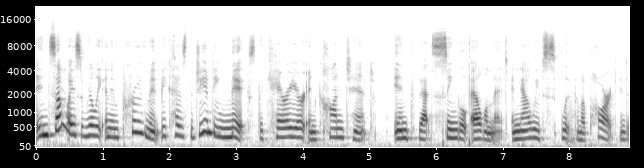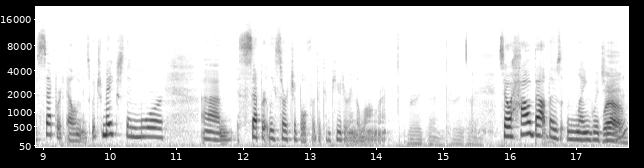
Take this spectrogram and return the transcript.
in some ways, really an improvement because the GMD mixed the carrier and content into that single element, and now we've split them apart into separate elements, which makes them more um, separately searchable for the computer in the long run. Very good, very good. So, how about those languages? Well,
